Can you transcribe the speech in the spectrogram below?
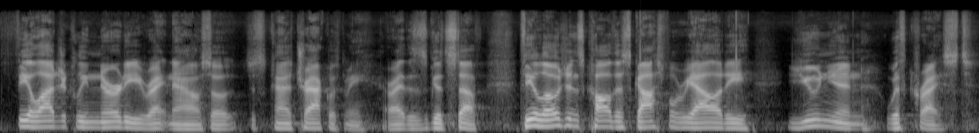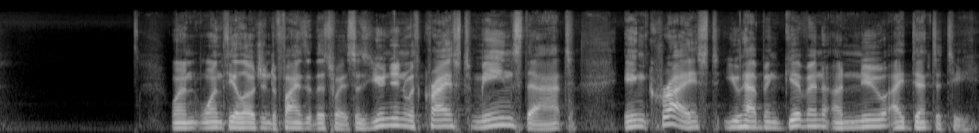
theologically nerdy right now, so just kind of track with me. All right, this is good stuff. Theologians call this gospel reality union with Christ. When one theologian defines it this way it says, Union with Christ means that in Christ you have been given a new identity.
